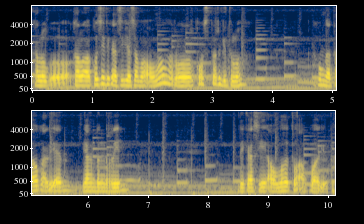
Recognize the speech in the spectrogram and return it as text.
Kalau kalau aku sih dikasihnya sama Allah roller coaster gitu loh. Aku nggak tahu kalian yang dengerin dikasih Allah itu apa gitu.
